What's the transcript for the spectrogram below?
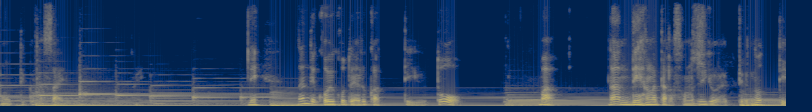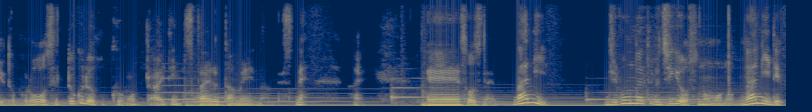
思ってください。はい、で、なんでこういうことをやるかっていうと、まあ、なんであなたがその授業をやってるのっていうところを説得力を持って相手に伝えるためなんですね。はいえー、そうですね。何、自分のやってる事業そのもの、何で比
